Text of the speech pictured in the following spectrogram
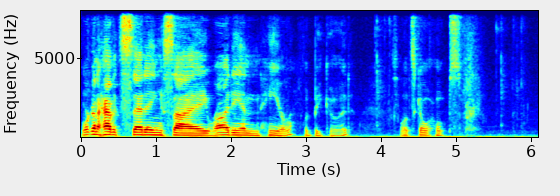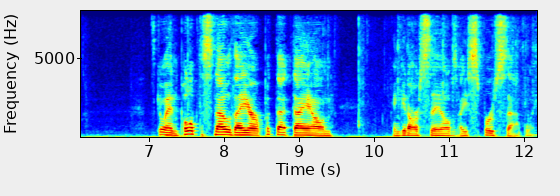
we're going to have it setting, say, right in here would be good. So let's go, oops. Let's go ahead and pull up the snow there, put that down, and get ourselves a spruce sapling.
